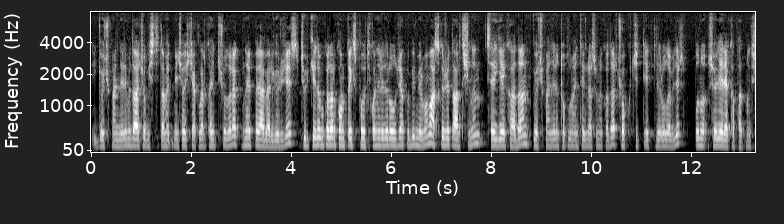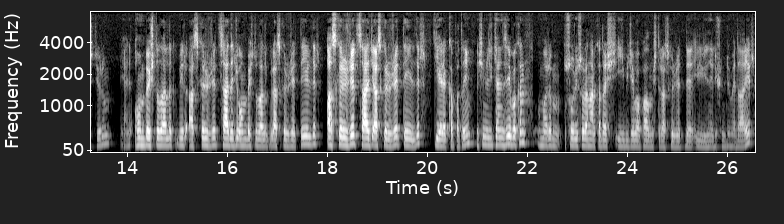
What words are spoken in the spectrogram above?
göçmenleri mi daha çok istihdam etmeye çalışacaklar kayıt dışı olarak bunu hep beraber göreceğiz. Türkiye'de bu kadar kompleks politik öneriler olacak mı bilmiyorum ama asgari ücret artışının SGK'dan göçmenlerin topluma entegrasyonu kadar çok ciddi etkileri olabilir. Bunu söyleyerek kapatmak istiyorum. Yani 15 dolarlık bir asgari ücret sadece 15 dolarlık bir asgari ücret değildir. Asgari ücret sadece asgari ücret değildir diyerek kapatayım. E Şimdi kendinize iyi bakın. Umarım bu soruyu soran arkadaş iyi bir cevap almıştır asgari ücretle ilgili ne düşündüğüme dair.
